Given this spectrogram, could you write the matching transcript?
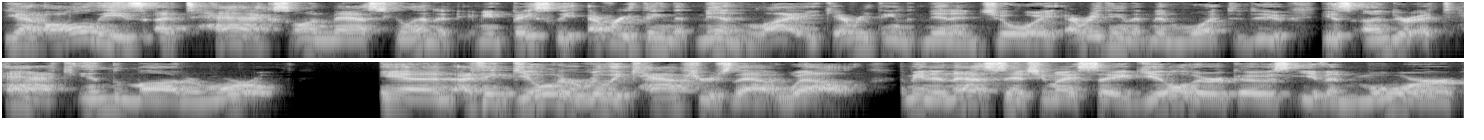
You got all these attacks on masculinity. I mean, basically everything that men like, everything that men enjoy, everything that men want to do is under attack in the modern world. And I think Gilder really captures that well. I mean, in that sense, you might say Gilder goes even more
